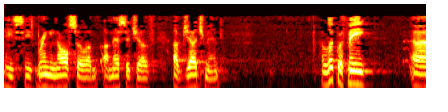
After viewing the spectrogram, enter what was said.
he's, he's bringing also a, a message of, of judgment. Look with me uh,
